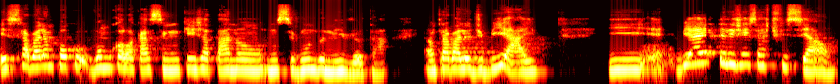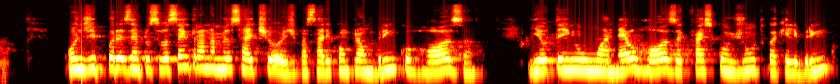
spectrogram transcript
Esse trabalho é um pouco, vamos colocar assim, quem já está no, no, segundo nível, tá? É um trabalho de BI. E BI é inteligência artificial, onde, por exemplo, se você entrar no meu site hoje, passar e comprar um brinco rosa, e eu tenho um anel rosa que faz conjunto com aquele brinco,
